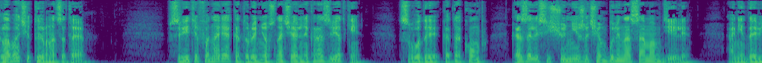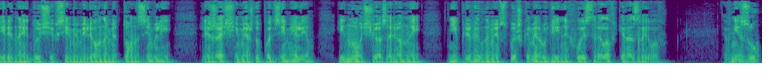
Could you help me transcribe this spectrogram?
Глава 14. В свете фонаря, который нес начальник разведки, своды катакомб казались еще ниже, чем были на самом деле. Они давили на идущих всеми миллионами тонн земли, лежащей между подземельем и ночью, озаренной непрерывными вспышками орудийных выстрелов и разрывов. Внизу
